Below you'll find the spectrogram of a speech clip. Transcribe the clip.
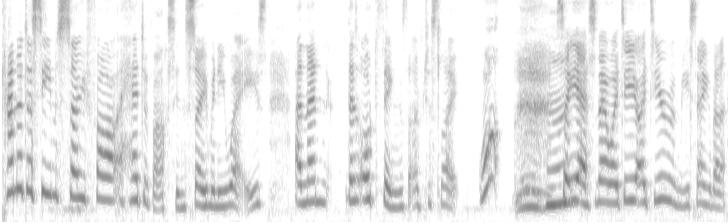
Canada seems so far ahead of us in so many ways, and then there's odd things that I'm just like, what? Mm-hmm. So yes, no, I do, I do remember you saying about it.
